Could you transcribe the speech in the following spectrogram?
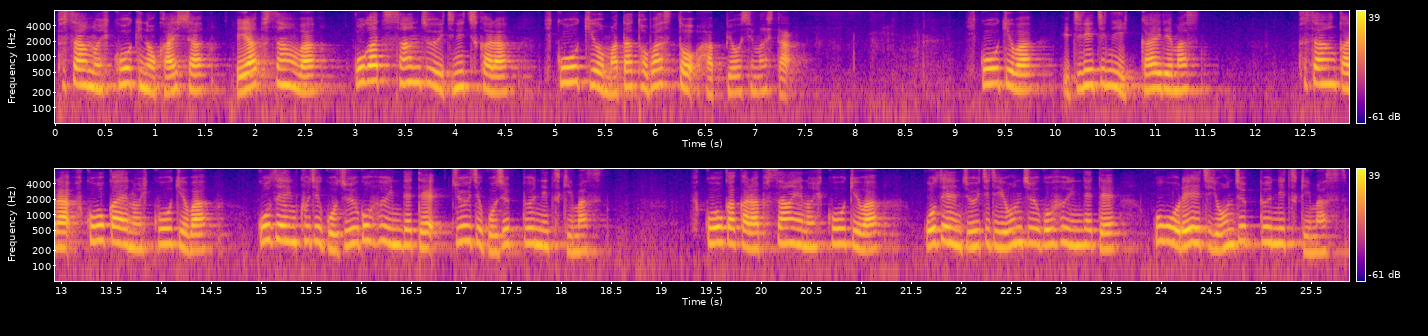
プサンの飛行機の会社エアプサンは5月31日から飛行機をまた飛ばすと発表しました。飛行機は1日に1回出ます。プサンから福岡への飛行機は午前9時55分に出て10時50分に着きます。福岡からプサンへの飛行機は午前11時45分に出て午後0時40分に着きます。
